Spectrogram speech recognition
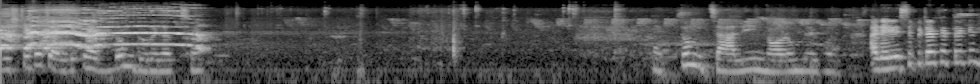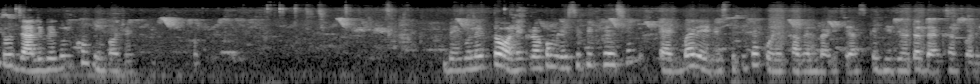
বৃষ্টিতে চারিদিকে একদম ডুবে যাচ্ছে। একদম জালি, নরম বেগুন। আর এই রেসিপিটার ক্ষেত্রে কিন্তু জালি বেগুন খুব ইম্পর্টেন্ট বেগুনের তো অনেক রকম রেসিপি খেয়েছেন, একবার এই রেসিপিটা করে খাবেন বাড়িতে। আজকে ভিডিওটা দেখার পরে।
